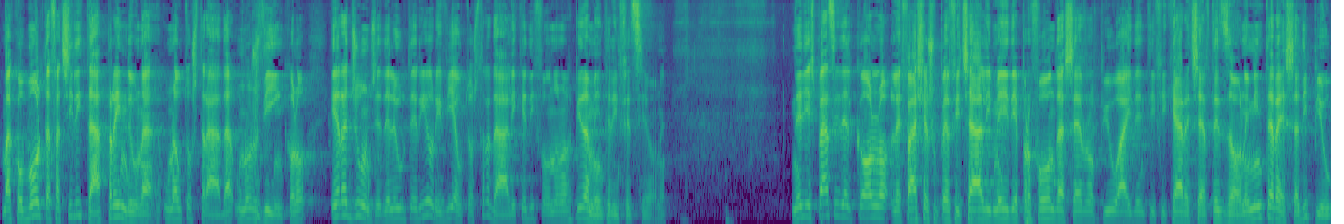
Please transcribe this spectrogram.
ma con molta facilità prende una, un'autostrada, uno svincolo e raggiunge delle ulteriori vie autostradali che diffondono rapidamente l'infezione. Negli spazi del collo le fasce superficiali, media e profonda servono più a identificare certe zone, mi interessa di più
